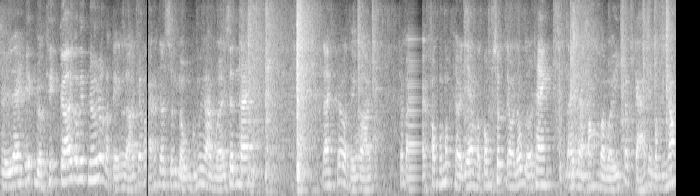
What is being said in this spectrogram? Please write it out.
Thì đây bếp được thiết kế, có bếp nướng rất là tiện lợi cho các bạn có thể sử dụng cũng như là vệ sinh đây. Đây, rất là tiện lợi. Các bạn không phải mất thời gian và công sức để đốt lửa than. Đây là mâm và vị tất cả thì bằng inox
